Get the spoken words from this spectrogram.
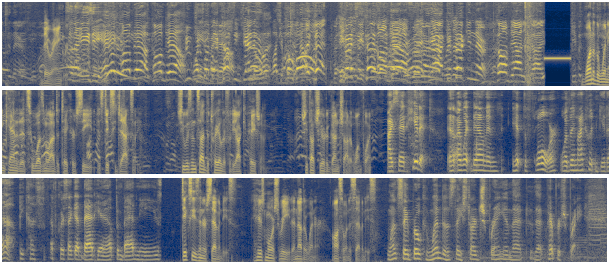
They were angry. Easy. Hey, calm down, calm down. What about that cussing, Jenna? Watch your Oh, hey, Pat, you got some cuss on down, Jenna. brother. Yeah, get back in there. Calm down, you guys. One of the winning candidates who wasn't allowed to take her seat is Dixie Jackson. She was inside the trailer for the occupation. She thought she heard a gunshot at one point. I said, hit it. And I went down and hit the floor. Well, then I couldn't get up because, of course, I got bad hip and bad knees. Dixie's in her 70s. Here's Morris Reed, another winner, also in his 70s. Once they broke the windows, they started spraying in that, that pepper spray.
